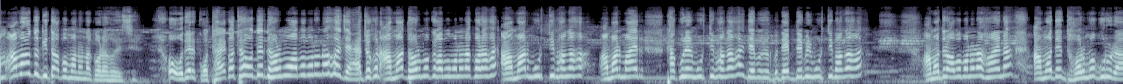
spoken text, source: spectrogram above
আমারও তো গীতা অবমাননা করা হয়েছে। ও, ওদের কথায় কথায় ওদের ধর্ম অবমাননা হয়ে যায়। আর যখন আমার ধর্মকে অবমাননা করা হয়, আমার মূর্তি ভাঙা হয়, আমার মায়ের ঠাকুরের মূর্তি ভাঙা হয়, দেব, দেবদেবীর মূর্তি ভাঙা হয় আমাদের অবমাননা হয় না, আমাদের ধর্মগুরুরা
